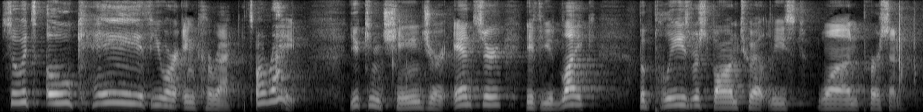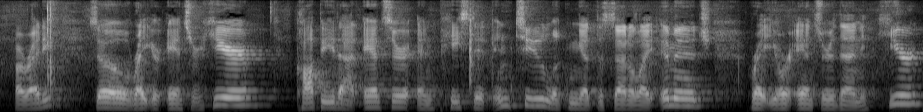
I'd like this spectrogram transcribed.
So it's okay if you are incorrect. It's all right. You can change your answer if you'd like, but please respond to at least one person. Alrighty? So write your answer here, copy that answer and paste it into looking at the satellite image. Write your answer then here.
